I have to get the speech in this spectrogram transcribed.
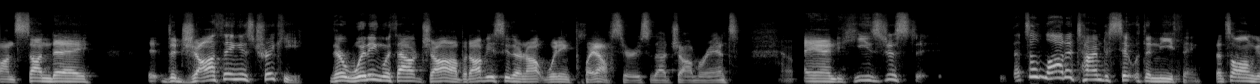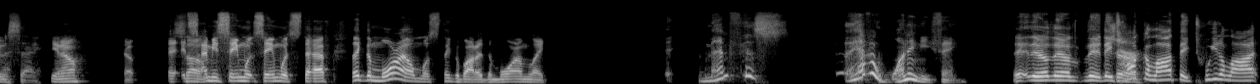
on Sunday. The Ja thing is tricky. They're winning without Ja, but obviously they're not winning playoff series without Ja Morant. And he's just that's a lot of time to sit with a knee thing. That's all I'm gonna say. You know. Yep. It's, so, I mean, same with same with Steph. Like the more I almost think about it, the more I'm like, Memphis. They haven't won anything They they're, they're, they they sure. talk a lot, they tweet a lot,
